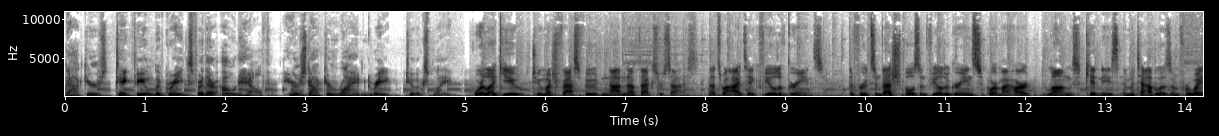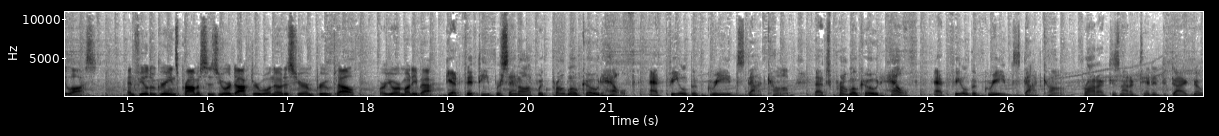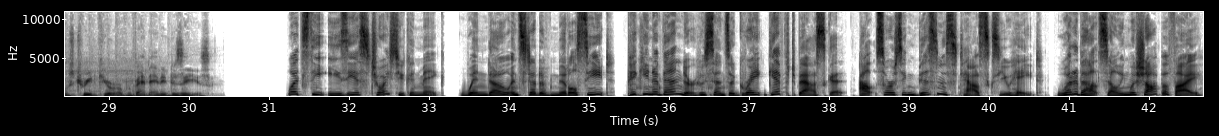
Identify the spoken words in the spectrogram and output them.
Doctors take Field of Greens for their own health. Here's Dr. Ryan Green to explain. We're like you too much fast food, not enough exercise. That's why I take Field of Greens. The fruits and vegetables in Field of Greens support my heart, lungs, kidneys, and metabolism for weight loss. And Field of Greens promises your doctor will notice your improved health or your money back. Get 15% off with promo code HEALTH at fieldofgreens.com. That's promo code HEALTH at fieldofgreens.com. Product is not intended to diagnose, treat, cure, or prevent any disease. What's the easiest choice you can make? Window instead of middle seat? Picking a vendor who sends a great gift basket? Outsourcing business tasks you hate? What about selling with Shopify?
